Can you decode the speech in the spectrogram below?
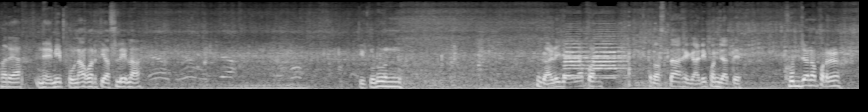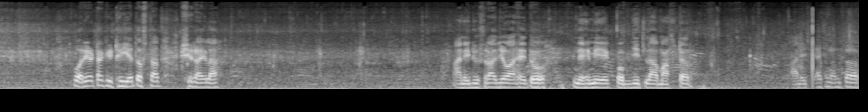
खऱ्या नेहमी फोनावरती असलेला तिकडून गाडी जायला पण रस्ता आहे गाडी पण जाते. खूप जण पर्य पर्यटक इथे येत असतात फिरायला. आणि दुसरा जो आहे तो नेहमी एक पबजीतला मास्टर. आणि त्याच्यानंतर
